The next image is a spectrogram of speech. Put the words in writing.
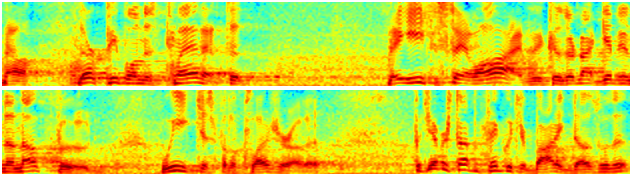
Now there are people on this planet that they eat to stay alive because they're not getting enough food. We eat just for the pleasure of it. But you ever stop and think what your body does with it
